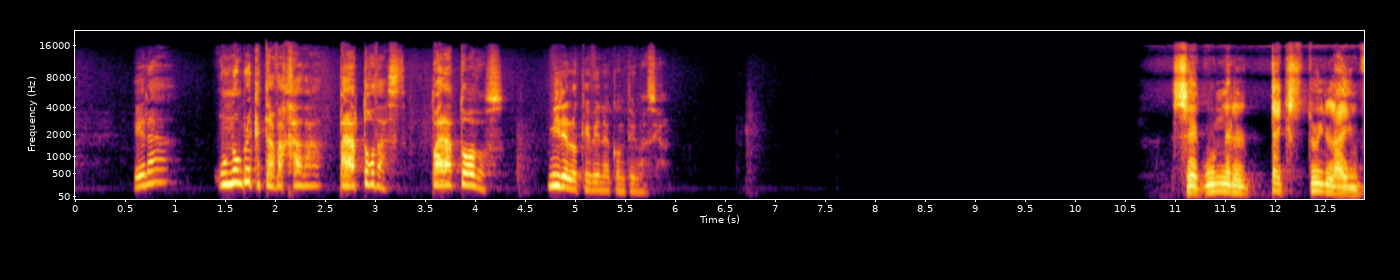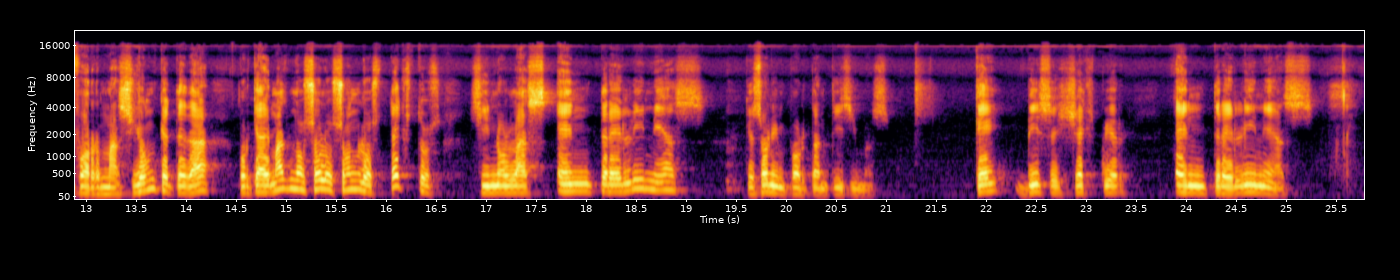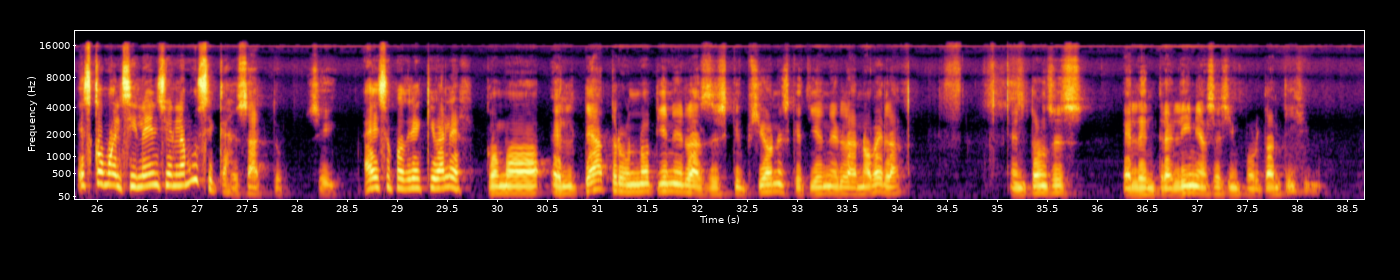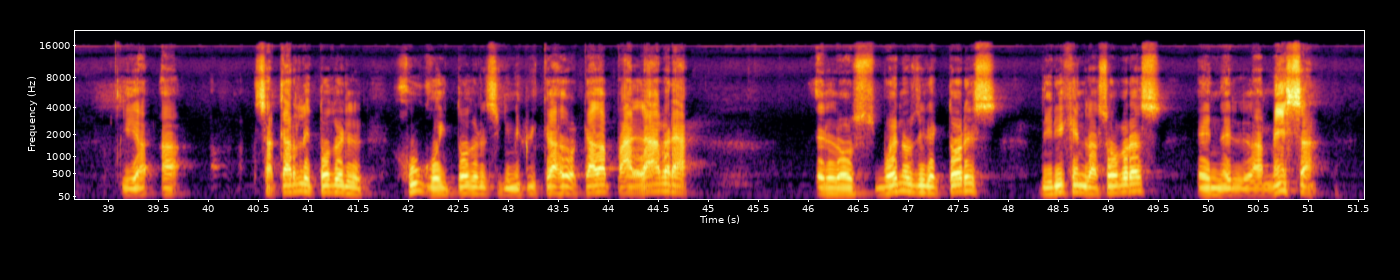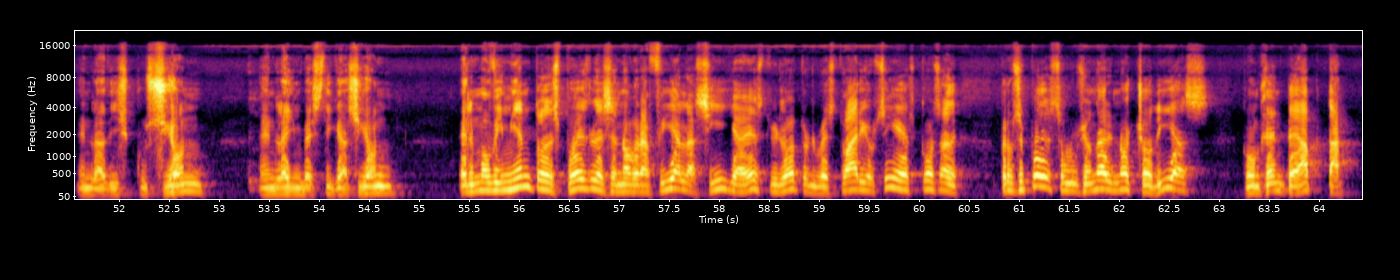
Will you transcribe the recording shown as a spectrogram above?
Era un hombre que trabajaba para todas, para todos. Mire lo que viene a continuación. según el texto y la información que te da, porque además no solo son los textos, sino las entrelíneas que son importantísimas. ¿Qué dice Shakespeare entre líneas? Es como el silencio en la música. Exacto, sí. A eso podría equivaler. Como el teatro no tiene las descripciones que tiene la novela, entonces el entre líneas es importantísimo. Y a, sacarle todo el jugo y todo el significado a cada palabra. Eh, Los buenos directores dirigen las obras en la mesa, en la discusión, en la investigación. El movimiento después, la escenografía, la silla, esto y lo otro, el vestuario, sí, es cosa de... Pero se puede solucionar en ocho días con gente apta,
